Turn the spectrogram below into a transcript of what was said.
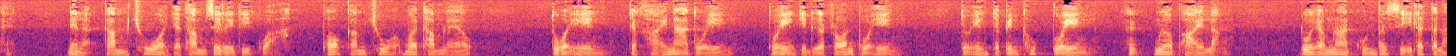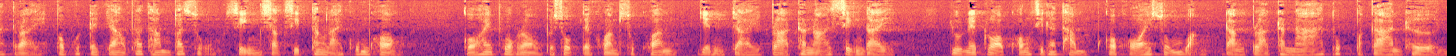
นี่แหละกรรมชั่วจะทำเสียเลยดีกว่า เพราะกรรมชั่วเมื่อทำแล้ว ตัวเองจะขายหน้าตัวเอง ตัวเองจะเดือดร้อนตัวเอง ตัวเองจะเป็นทุกข์ตัวเอง เมื่อภายหลัง ด้วยอำนาจคุณพระศรีรัตนตรยัยพระพุทธเจ้าพระธรรมพระสงฆ์สิ่งศักดิ์สิทธิ์ทั้งหลายคุ้มครองขอให้พวกเราประสบแต่ความสุขความเย็นใจปรารถนาสิ่งใด อยู่ในกรอบของศีลธรรม ก็ขอให้สมหวังดังปรารถนาทุกประการเทิน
